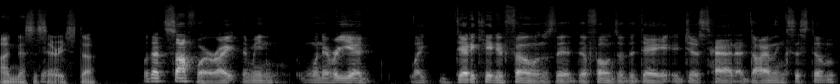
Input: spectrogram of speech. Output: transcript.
unnecessary stuff. Well, that's software, right? I mean, whenever you had like dedicated phones, the the phones of the day, it just had a dialing system,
